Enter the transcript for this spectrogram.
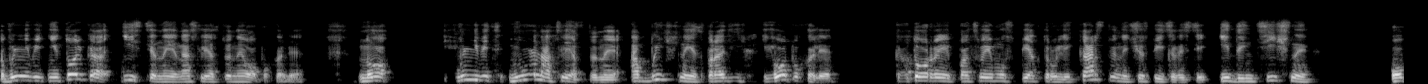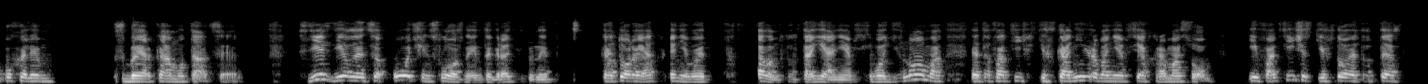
выявить не только истинные наследственные опухоли, но выявить ненаследственные, обычные спорадические опухоли, которые по своему спектру лекарственной чувствительности идентичны опухолям с БРК-мутацией. Здесь делается очень сложный интегративный тест, который оценивает целом состояние всего генома, это фактически сканирование всех хромосом. И фактически, что этот тест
